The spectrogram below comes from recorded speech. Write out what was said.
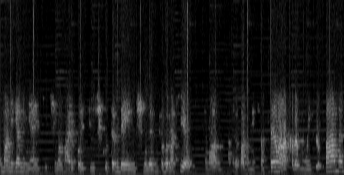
uma amiga minha que tinha ovário policístico também tinha o mesmo problema que eu. Então, ela atrasava a menstruação, ela ficava muito preocupada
